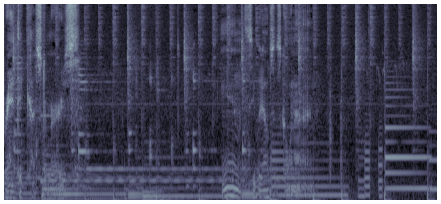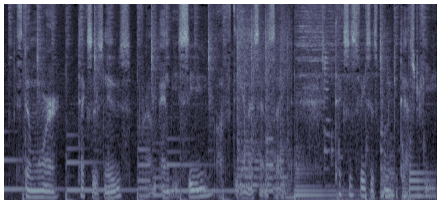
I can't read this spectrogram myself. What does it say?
frantic customers. And let's see what else is going on. Still more Texas news from NBC off the MSN site. Texas faces plumbing catastrophe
